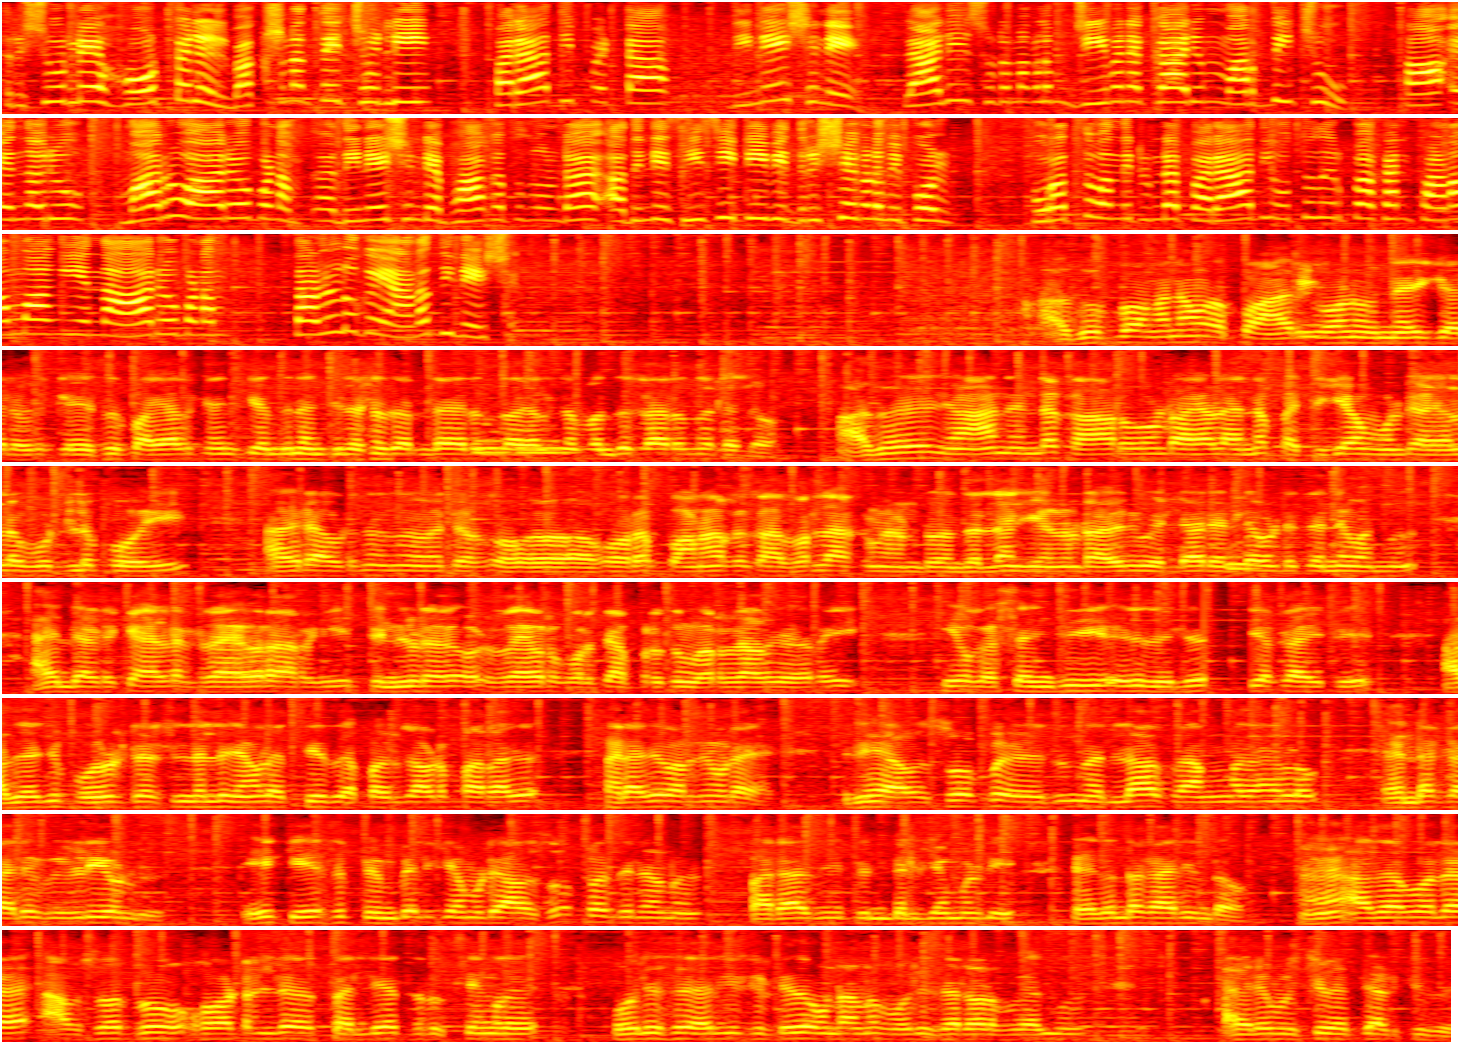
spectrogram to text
തൃശൂരിലെ ഹോട്ടലിൽ ഭക്ഷണത്തെ ചൊല്ലി പരാതിപ്പെട്ട ദിനേശിനെ ലാലീസ് ഉടമകളും ജീവനക്കാരും മർദ്ദിച്ചു. എന്നൊരു മറു ആരോപണം ദിനേശിന്റെ ഭാഗത്തു നിന്നുണ്ട് അതിന്റെ സി സി ടി വി ദൃശ്യങ്ങളും ഇപ്പോൾ പുറത്തു വന്നിട്ടുണ്ട്. പരാതി ഒത്തുതീർപ്പാക്കാൻ പണം വാങ്ങി എന്ന ആരോപണം തള്ളുകയാണ് ദിനേശൻ. അതിപ്പോ അങ്ങനെ അപ്പോൾ ആരും വേണം ഉന്നയിക്കാലോ? ഒരു കേസ് ഇപ്പൊ അയാൾക്ക് എനിക്ക് എന്തിന് അഞ്ചു ലക്ഷം തരണ്ടായിരുന്നു? അയാളുടെ ബന്ധുക്കാരൊന്നുമില്ലല്ലോ. അത് ഞാൻ എന്റെ കാർ കൊണ്ട് അയാൾ എന്നെ പറ്റിക്കാൻ വേണ്ടി അയാളുടെ വീട്ടിൽ പോയി. അവരവിടെ നിന്ന് മറ്റേ കുറെ പണമൊക്കെ കവറിലാക്കണുണ്ടോ? എന്തെല്ലാം ചെയ്യണുണ്ടോ? അവർ എല്ലാവരും എന്റെ വണ്ടി തന്നെ വന്നു അതിന്റെ ഇടയ്ക്ക് അയാളുടെ ഡ്രൈവർ ഇറങ്ങി. പിന്നീട് ഡ്രൈവർ കുറച്ച് അപ്പുറത്തും വേറൊരാൾ കയറി. ഈ സെഞ്ചി ഒരു ഒക്കെ ആയിട്ട് അത് കഴിഞ്ഞ് പോലീസ് സ്റ്റേഷനിലല്ലേ ഞങ്ങൾ എത്തിയത്? അപ്പൊ അവർക്ക് അവിടെ പരാതി പരാതി പറഞ്ഞൂടെ ഇനി ഹൗസ് ഓഫ് എഴുതുന്ന എല്ലാ സംഗതികളും എന്റെ കയ്യിൽ വീഡിയോ ഉണ്ട് ഈ കേസ് പിൻവലിക്കാൻ വേണ്ടി ഹൗസ് ഓഫ് എന്തിനാണ്? പരാതി പിൻവലിക്കാൻ വേണ്ടി എഴുതേണ്ട കാര്യമുണ്ടോ? അതേപോലെ ഹൗസ് ഓഫ് ഹോട്ടലിൽ തല്ലിയ ദൃശ്യങ്ങൾ പോലീസുകാർക്ക് കിട്ടിയത് കൊണ്ടാണ് പോലീസുകാരോട് പോയെന്ന് അവരെ വിളിച്ചു വരുത്തി അടിച്ചത്.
